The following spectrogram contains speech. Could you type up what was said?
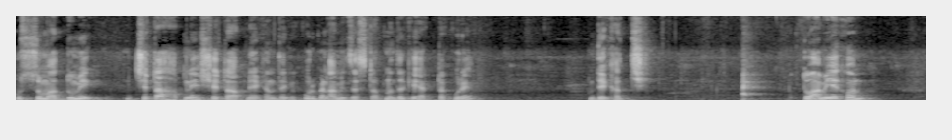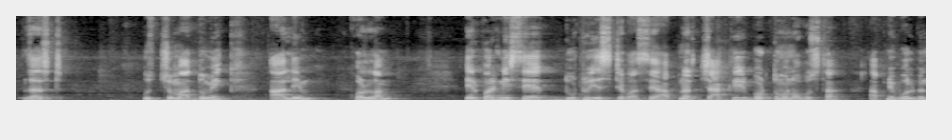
উচ্চ মাধ্যমিক যেটা আপনি, সেটা আপনি এখান থেকে করবেন। আমি জাস্ট আপনাদেরকে একটা করে দেখাচ্ছি। তো আমি এখন জাস্ট উচ্চ মাধ্যমিক আলিম করলাম। এরপরে নিচে দুটো স্টেপ আছে, আপনার চাকরির বর্তমান অবস্থা। আপনি বলবেন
